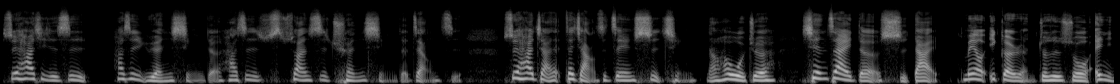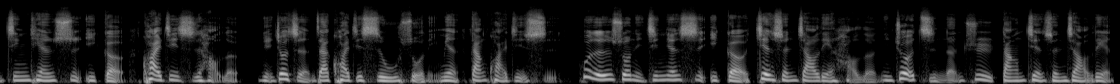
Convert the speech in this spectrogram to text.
所以它其实是它是圆形的，它是算是圈形的这样子。所以他讲在讲的是这件事情。然后我觉得现在的时代没有一个人就是说，哎，你今天是一个会计师好了，你就只能在会计事务所里面当会计师，或者是说你今天是一个健身教练好了，你就只能去当健身教练。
